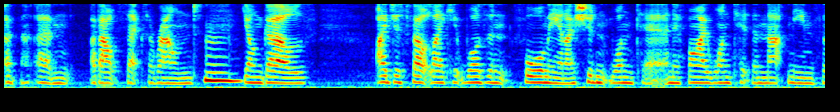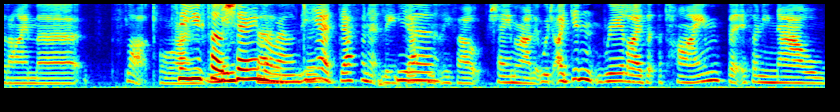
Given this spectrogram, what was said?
uh, um, about sex around young girls I just felt like it wasn't for me and I shouldn't want it. And if I want it, then that means that I'm a slut. Or So you I'm- felt shame Nympho. around it. yeah, definitely, Yeah. definitely felt shame around it, which I didn't realize at the time, but it's only now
